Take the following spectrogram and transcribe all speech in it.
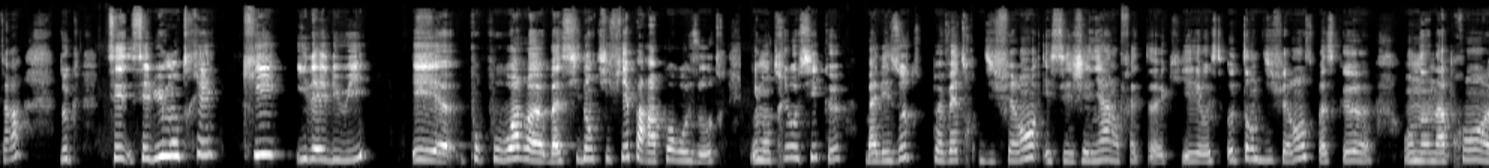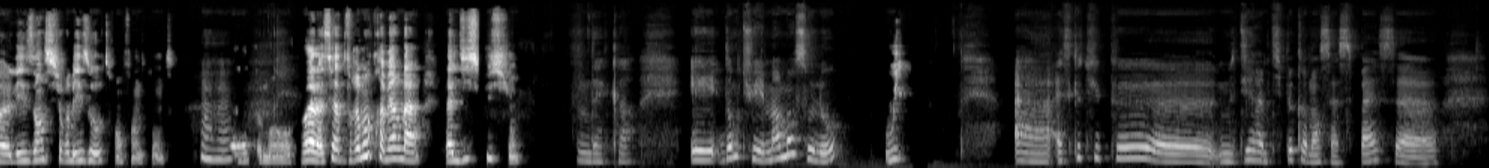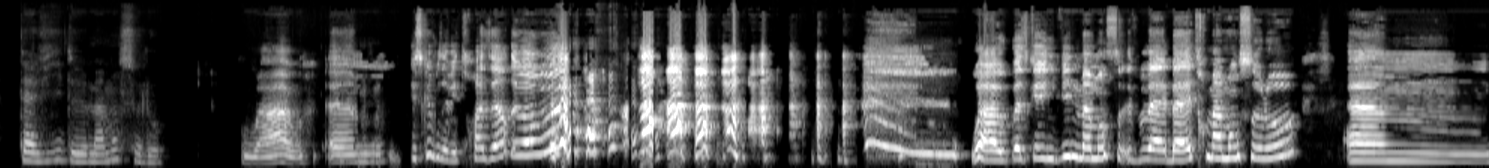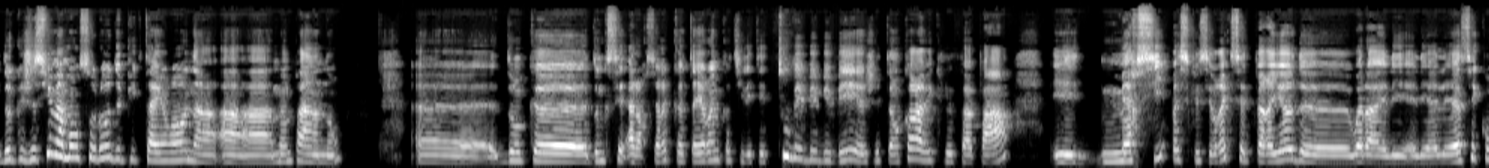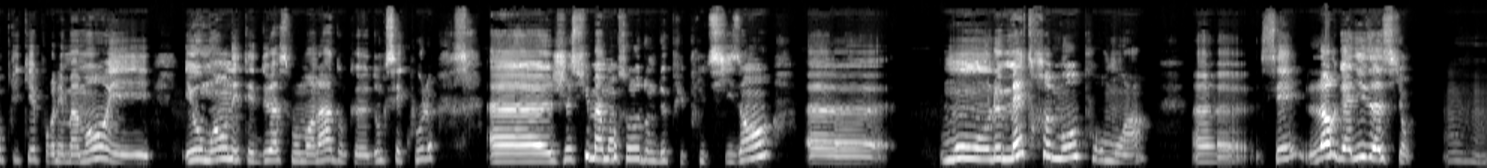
Donc c'est lui montrer qui il est lui et pour pouvoir bah, s'identifier par rapport aux autres et montrer aussi que bah, les autres peuvent être différents et c'est génial en fait qu'il y ait autant de différences parce que on en apprend les uns sur les autres en fin de compte. Mmh voilà, comment... voilà c'est vraiment à travers la, la discussion. D'accord. Et donc, tu es maman solo Oui. Euh, Est-ce que tu peux euh, nous dire un petit peu comment ça se passe, euh, ta vie de maman solo? Waouh Est-ce que vous avez trois heures devant vous? Waouh Parce qu'une vie de maman, bah, bah, être maman solo, euh, donc je suis maman solo depuis que Tyrone a, a, a même pas un an. Euh, donc euh, donc c'est alors c'est vrai que Tyrone quand il était tout bébé bébé j'étais encore avec le papa. Et merci parce que c'est vrai que cette période euh, voilà elle est, elle est, elle est assez compliquée pour les mamans et et au moins on était deux à ce moment-là donc euh, donc c'est cool. Euh, je suis maman solo donc depuis plus de six ans. Mon le maître mot pour moi euh, c'est l'organisation. Mmh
